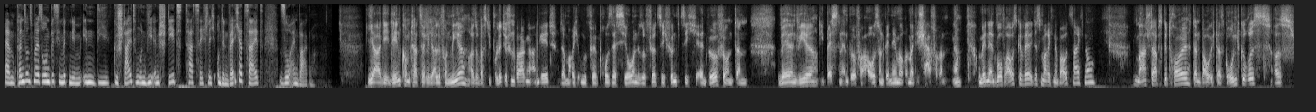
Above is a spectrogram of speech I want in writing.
Ähm, können Sie uns mal so ein bisschen mitnehmen in die Gestaltung und wie entsteht tatsächlich und in welcher Zeit so ein Wagen? Ja, die Ideen kommen tatsächlich alle von mir. Also was die politischen Wagen angeht, da mache ich ungefähr pro Session so 40, 50 Entwürfe und dann wählen wir die besten Entwürfe aus und wir nehmen auch immer die schärferen. Ne? Und wenn der Entwurf ausgewählt ist, mache ich eine Bauzeichnung, maßstabsgetreu. Dann baue ich das Grundgerüst aus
